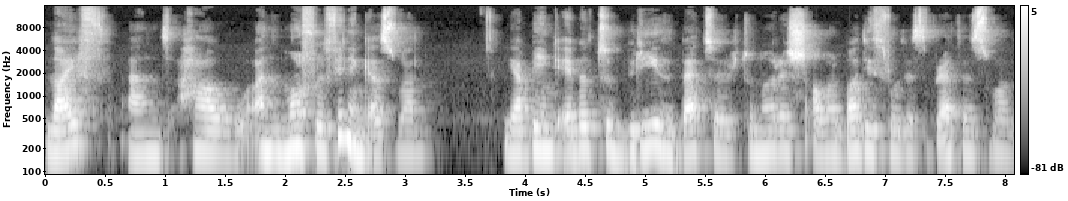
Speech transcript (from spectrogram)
life and how and more fulfilling as well. Yeah being able to breathe better to nourish our body through this breath as well.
